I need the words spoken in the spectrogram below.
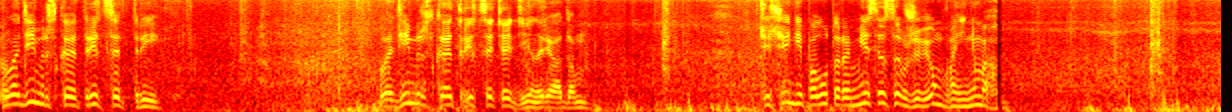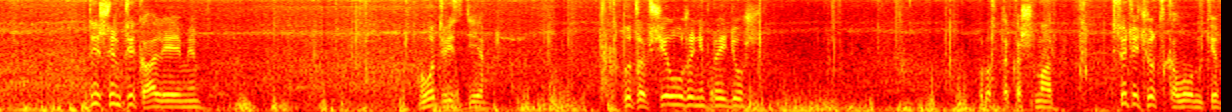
Владимирская 33. Владимирская 31 рядом. В течение полутора месяцев живем в Манима. Дышим фекалиями. Вот везде. Тут вообще лужа не пройдешь. Просто кошмар. Все течет с колонки.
